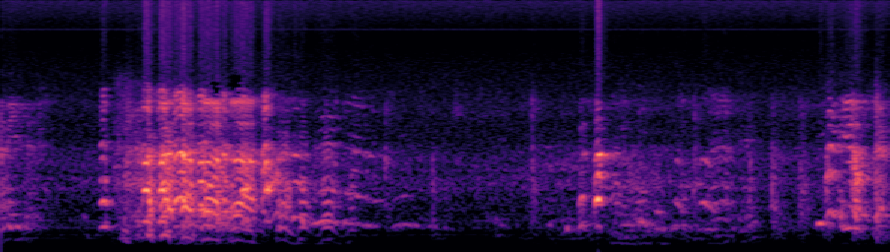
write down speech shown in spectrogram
I need it. Weird to have a parent. What are you up there?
